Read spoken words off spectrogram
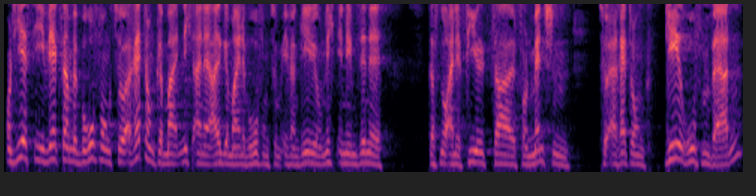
und hier ist die wirksame Berufung zur Rettung gemeint, nicht eine allgemeine Berufung zum Evangelium, nicht in dem Sinne, dass nur eine Vielzahl von Menschen zur Errettung gerufen werden.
